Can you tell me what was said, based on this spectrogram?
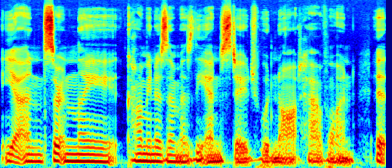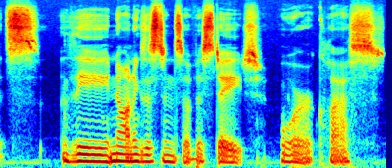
Yeah, and certainly communism as the end stage would not have one. It's the non-existence of a state or class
